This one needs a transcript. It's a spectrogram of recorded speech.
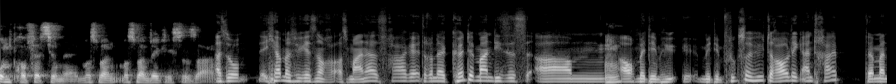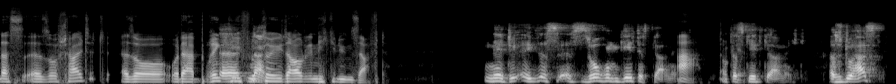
unprofessionell, muss man muss man wirklich so sagen. Also ich habe natürlich jetzt noch aus meiner Frage drin, könnte man dieses ähm, Mhm. auch mit dem mit dem Flugzeughydraulik antreiben, wenn man das äh, so schaltet? Also oder bringt Äh, die nein. Flugzeughydraulik nicht genügend Saft? nee, du, äh, das, ist- so rum geht es gar nicht. Ah, okay. Das geht gar nicht. Also du hast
